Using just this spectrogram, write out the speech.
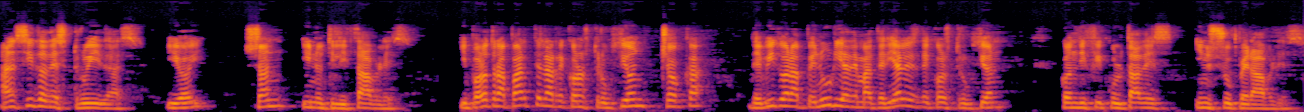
han sido destruidas y hoy son inutilizables. Y por otra parte la reconstrucción choca debido a la penuria de materiales de construcción con dificultades insuperables.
